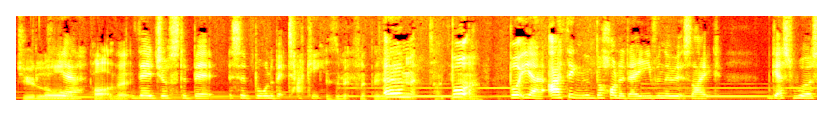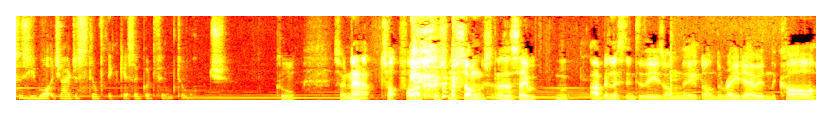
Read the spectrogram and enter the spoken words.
Jude Law Yeah. part of it they're just a bit. It's a ball a bit tacky. is a bit flippy. Um, yeah, tacky, but- yeah. But yeah, I think the- the holiday, even though it's like gets worse as you watch, I just still think it's a good film to watch. Cool. So now, top five Christmas songs, and as I say, I've been listening to these on the on the radio in the car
